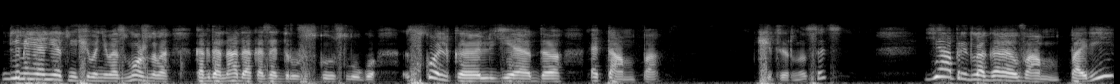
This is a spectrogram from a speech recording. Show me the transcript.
Для меня нет ничего невозможного, когда надо оказать дружескую услугу. Сколько лье до Этампа? Четырнадцать. Я предлагаю вам пари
